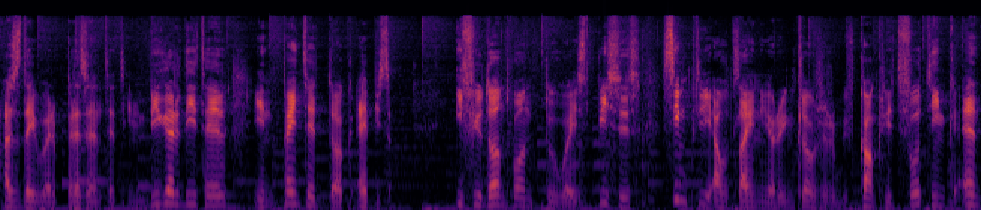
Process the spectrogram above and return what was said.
as they were presented in bigger detail in Painted Dog episode. If you don't want to waste pieces, simply outline your enclosure with concrete footing and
